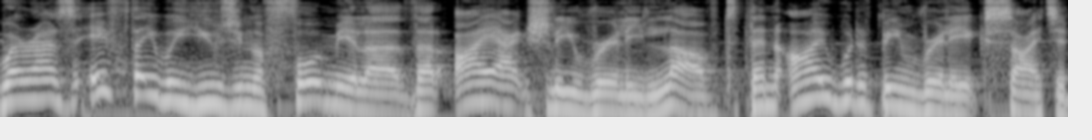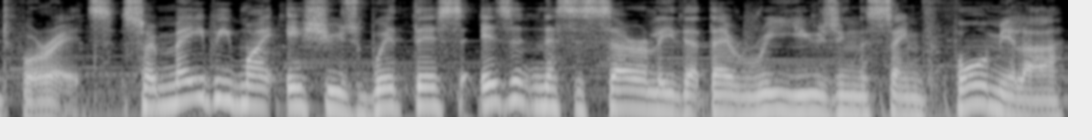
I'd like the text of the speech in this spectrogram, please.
Whereas if they were using a formula that I actually really loved, then I would have been really excited for it. So maybe my issues with this isn't necessarily that they're reusing the same formula,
